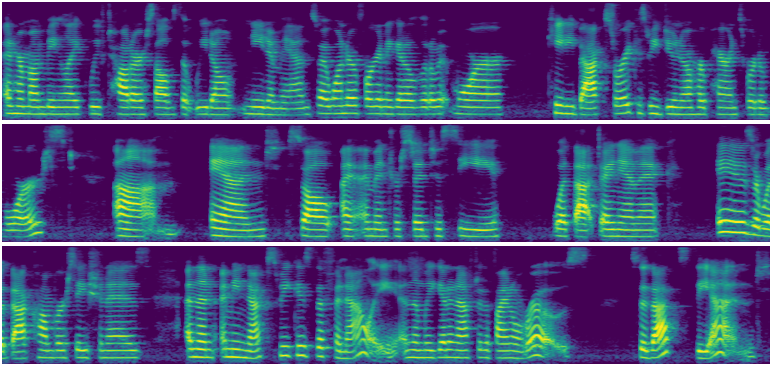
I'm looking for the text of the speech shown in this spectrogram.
and her mom being like, we've taught ourselves that we don't need a man. So I wonder if we're going to get a little bit more Katie backstory because we do know her parents were divorced. Um, and so I, I'm interested to see what that dynamic is or what that conversation is. And then, I mean, next week is the finale, and then we get an after the final rose. So that's the end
